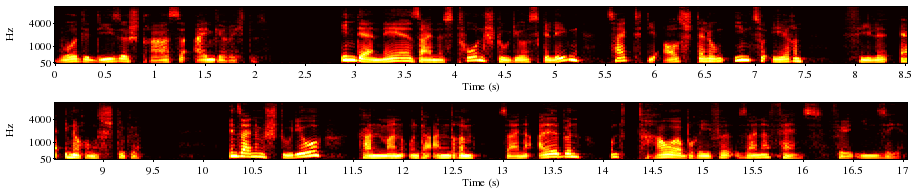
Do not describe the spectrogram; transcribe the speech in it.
wurde diese Straße eingerichtet. In der Nähe seines Tonstudios gelegen, zeigt die Ausstellung ihm zu Ehren viele Erinnerungsstücke. In seinem Studio kann man unter anderem seine Alben und Trauerbriefe seiner Fans für ihn sehen.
